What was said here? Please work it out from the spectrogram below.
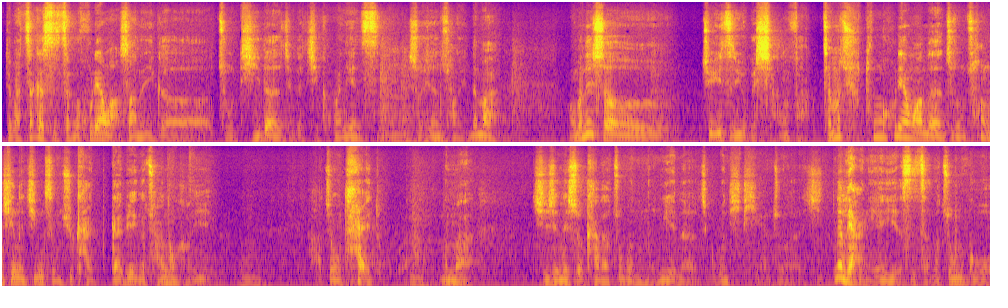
对吧？这个是整个互联网上的一个主题的这个几个关键词。首先是创新，那么我们那时候就一直有个想法，怎么去通过互联网的这种创新的精神去改改变一个传统行业，啊，这种态度啊，那么其实那时候看到中国农业呢这个问题挺严重的，那两年也是整个中国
